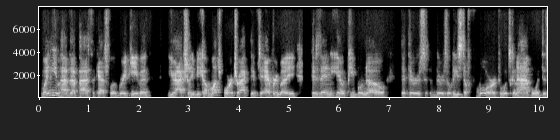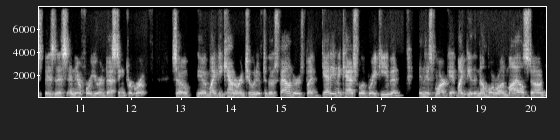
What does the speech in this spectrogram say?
When you have that path to cash flow break even, you actually become much more attractive to everybody because then you know people know that there's there's at least a floor to what's going to happen with this business and therefore you're investing for growth. So you know it might be counterintuitive to those founders but getting the cash flow break even in this market might be the number one milestone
